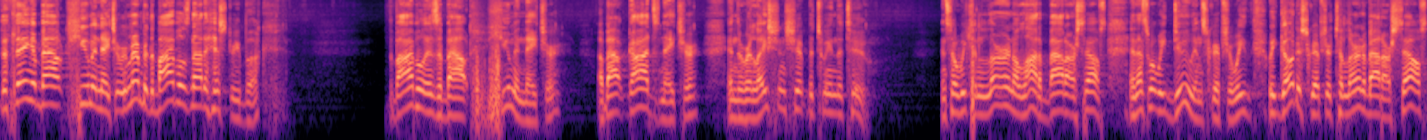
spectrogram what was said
The thing about human nature, remember, the Bible is not a history book. The Bible is about human nature, about God's nature, and the relationship between the two. And so we can learn a lot about ourselves. And that's what we do in Scripture. We, we go to Scripture to learn about ourselves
